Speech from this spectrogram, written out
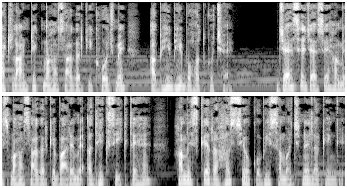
अटलांटिक महासागर की खोज में अभी भी बहुत कुछ है। जैसे जैसे हम इस महासागर के बारे में अधिक सीखते हैं, हम इसके रहस्यों को भी समझने लगेंगे।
